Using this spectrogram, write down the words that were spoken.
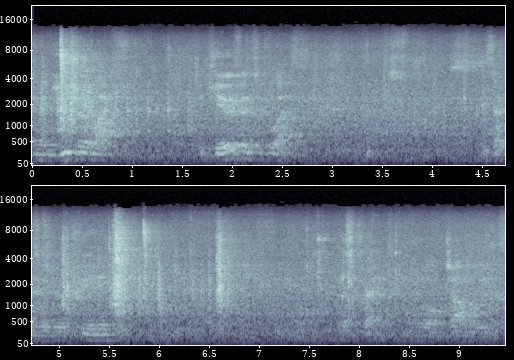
and then use your life to give and to bless. Because that is what we were created. Let's pray. And we'll, John will lead us.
